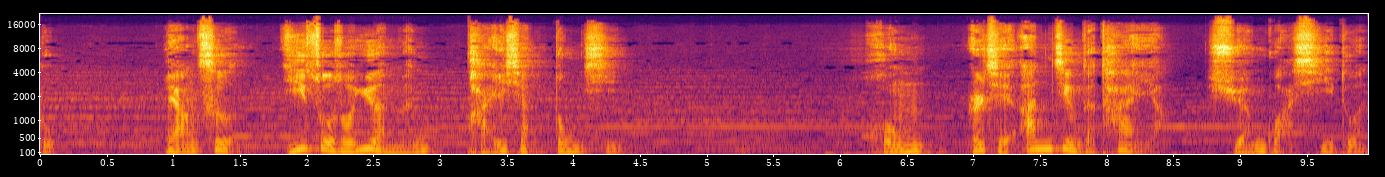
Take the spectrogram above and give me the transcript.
路，两侧一座座院门排向东西，红而且安静的太阳悬挂西端。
